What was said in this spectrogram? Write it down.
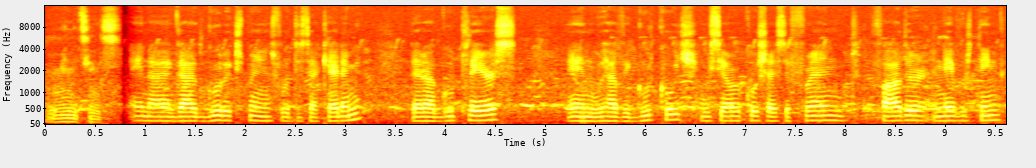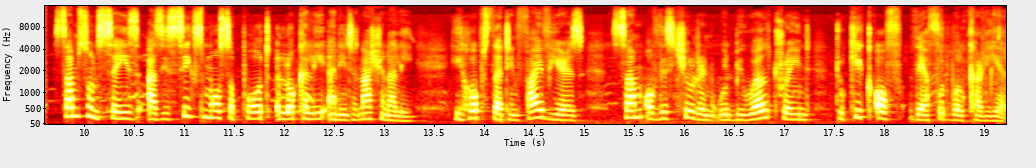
many things. And I got good experience for this academy. There are good players and we have a good coach. We see our coach as a friend, father, and everything. Samson says as he seeks more support locally and internationally, he hopes that in five years, some of these children will be well trained to kick off their football career.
